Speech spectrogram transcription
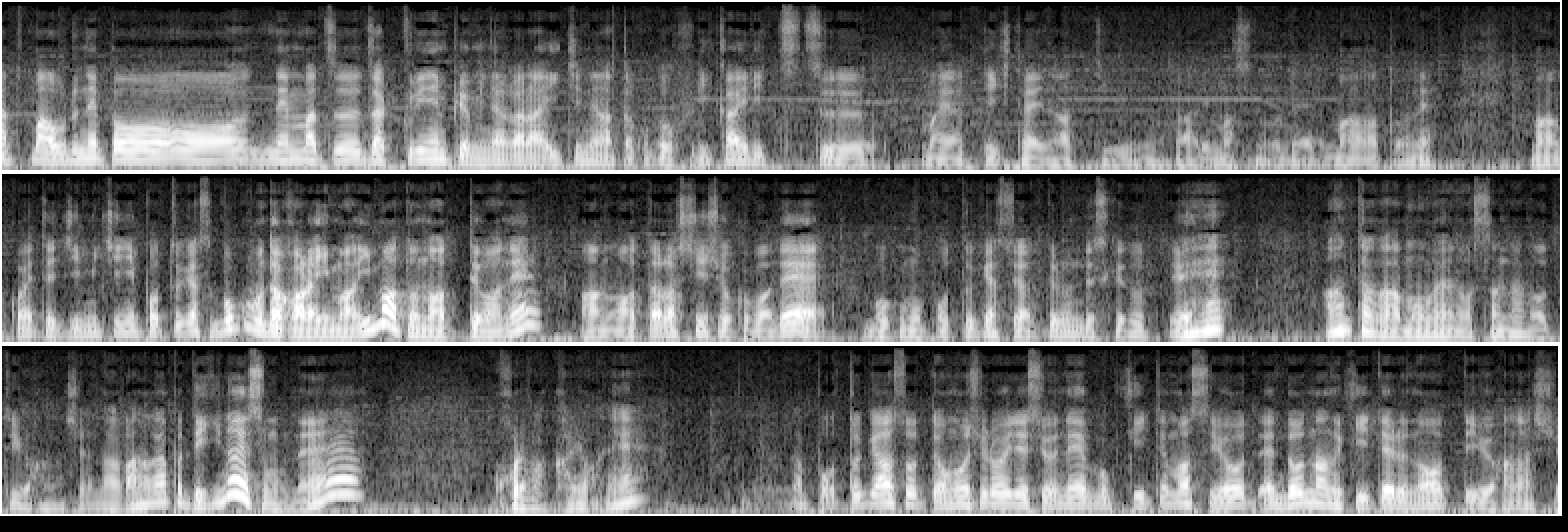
あ、まあ、オルネポ年末ざっくり年表を見ながら1年あったことを振り返りつつ、まあ、やっていきたいなっていうのがありますので、まあ、あとね、まあ、こうやって地道にポッドキャスト、僕もだから今、今となってはね、あの、新しい職場で、僕もポッドキャストやってるんですけど、え？あんたが桃屋のおっさんなのっていう話はなかなかやっぱできないですもんね。こればっかりはね。ポッドキャストって面白いですよね、僕聞いてますよ、えどんなの聞いてるのっていう話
